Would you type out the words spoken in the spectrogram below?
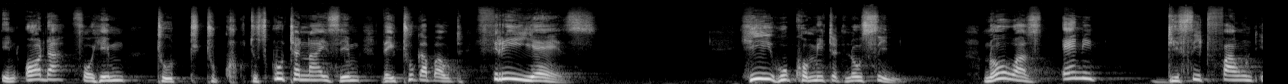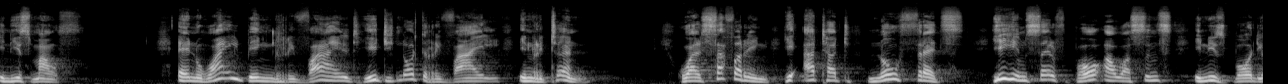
in order for him to, to, to scrutinize him. They took about three years. He who committed no sin, nor was any deceit found in his mouth. And while being reviled, he did not revile in return. While suffering, he uttered no threats. He himself bore our sins in his body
